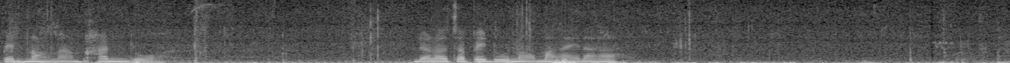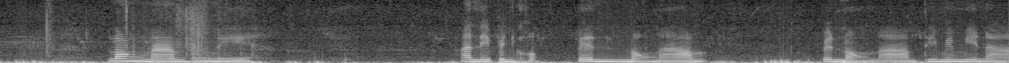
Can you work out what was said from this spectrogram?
เป็นหนองน้ำขั้นอยู่ เดี๋ยวเราจะไปดูหน่อไม้นะคะร่องน้ำตรงนี้ อันนี้เป็นเป็นหนองน้ำเป็นหนองน้ำที่ไม่มีน้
